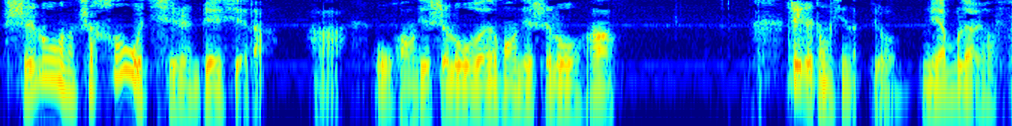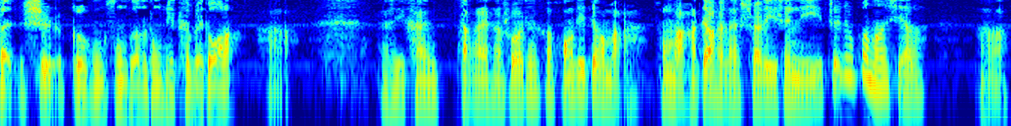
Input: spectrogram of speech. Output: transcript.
实录呢是后期人编写的啊，武皇帝实录、文皇帝实录啊。这个东西呢，就免不了要粉饰、歌功颂德的东西特别多了。呃，一看档案上说这个皇帝掉马，从马上掉下来摔了一身泥，这就不能写了啊。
